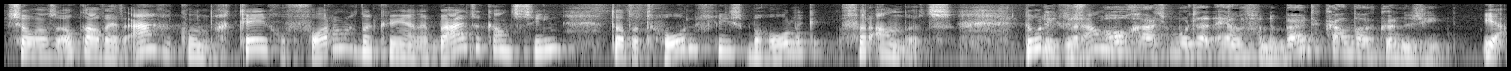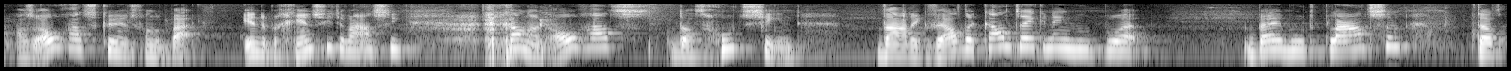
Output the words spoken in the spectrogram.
Zoals ook al werd aangekondigd, kegelvormig. Dan kun je aan de buitenkant zien dat het hoornvlies behoorlijk verandert. Door die Dus een oogarts moet dat eigenlijk van de buitenkant al kunnen zien. Ja, als oogarts kun je het van de bui- in de beginsituatie kan een oogarts dat goed zien. Waar ik wel de kanttekening moet bij moet plaatsen, dat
